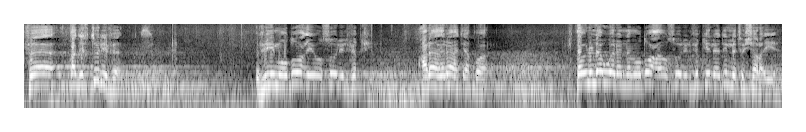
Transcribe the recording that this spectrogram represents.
فقد اختلف في موضوع أصول الفقه على ثلاثة أقوال. القول الأول أن موضوع أصول الفقه الأدلة الشرعية.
